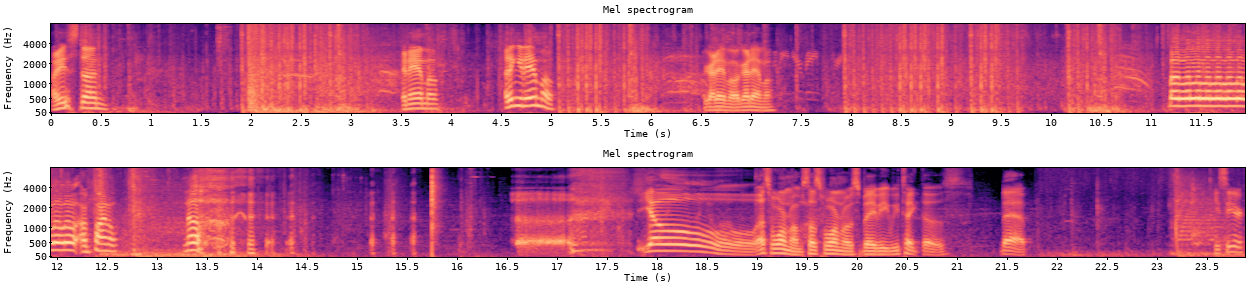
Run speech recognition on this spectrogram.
I need a stun. And ammo. I didn't get ammo. I got ammo. I got ammo. I'm final. No. Yo, that's warm ups. That's warm ups, baby. We take those. Dab. He's here.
